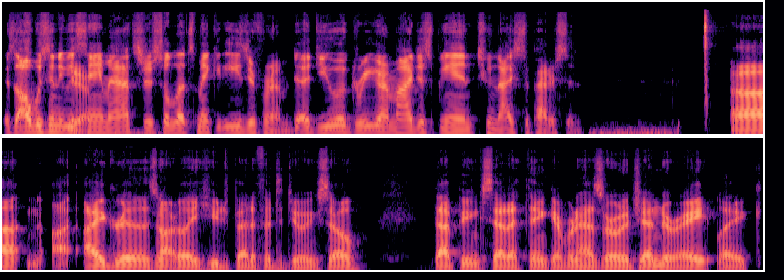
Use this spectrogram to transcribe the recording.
It's always going to be Yeah. the same answer. So let's make it easier for him. Do, do you agree, or am I just being too nice to Pettersson? Uh, I agree that there's not really a huge benefit to doing so. That being said, I think everyone has their own agenda, right? Like,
